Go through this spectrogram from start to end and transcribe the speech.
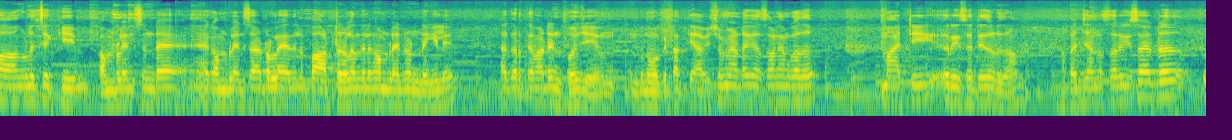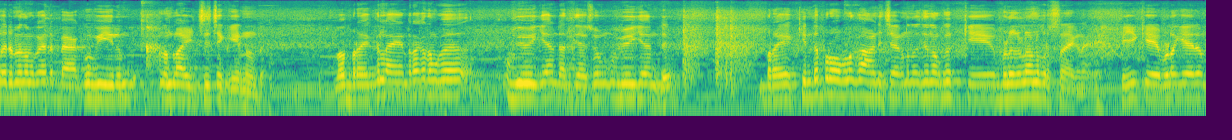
ഭാഗങ്ങളും ചെക്ക് ചെയ്യും. കംപ്ലയിൻസിന്റെ കംപ്ലയിൻസ് ആയിട്ടുള്ള ഏതെങ്കിലും പാർട്ടുകൾ എന്തെങ്കിലും കംപ്ലയിന്റ് ഉണ്ടെങ്കിൽ കൃത്യമായിട്ട് ഇൻഫോം ചെയ്യും. നമുക്ക് നോക്കിയിട്ട് അത്യാവശ്യം വേണ്ട കേസാണെങ്കിൽ നമുക്കത് മാറ്റി റീസെറ്റ് ചെയ്ത് എടുക്കണം അപ്പോൾ ജനറൽ സർവീസായിട്ട് വരുമ്പോൾ നമുക്ക് അതിന്റെ ബാക്ക് വീലും നമ്മൾ അഴിച്ച് ചെക്ക് ചെയ്യുന്നുണ്ട്. അപ്പോൾ ബ്രേക്ക് ലൈനറൊക്കെ നമുക്ക് ഉപയോഗിക്കാനുണ്ട് അത്യാവശ്യം ഉപയോഗിക്കാനുണ്ട്. ബ്രേക്കിന്റെ പ്രോബ്ലം കാണിച്ചേക്കണമെന്ന് വെച്ചാൽ നമുക്ക് കേബിളുകളാണ് പ്രശ്നമാക്കണേ അപ്പോൾ ഈ കേബിളൊക്കെ ആയാലും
